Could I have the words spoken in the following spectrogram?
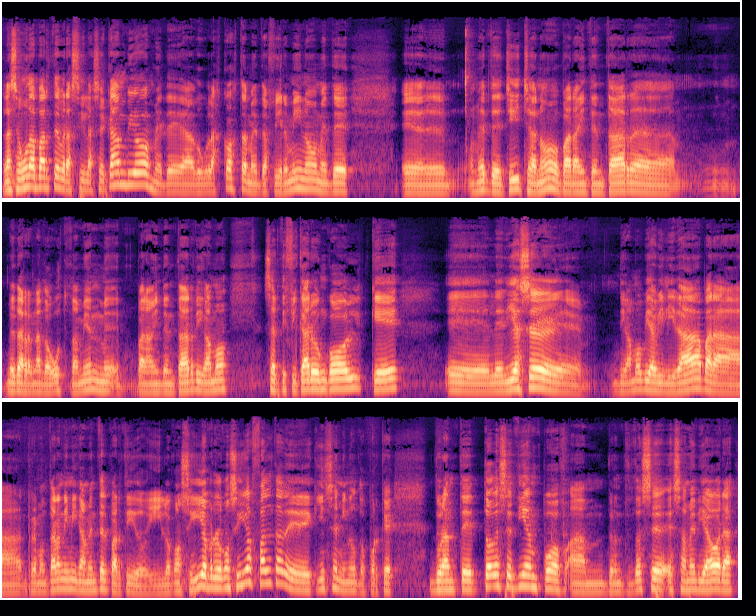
En la segunda parte Brasil hace cambios, mete a Douglas Costa, mete a Firmino, mete, eh, mete Chicha, ¿no? Para intentar, eh, a Renato Augusto también, para intentar, digamos, certificar un gol que eh, le diese, digamos, viabilidad para remontar anímicamente el partido. Y lo consiguió, pero lo consiguió a falta de 15 minutos, porque durante todo ese tiempo, durante toda esa media hora,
